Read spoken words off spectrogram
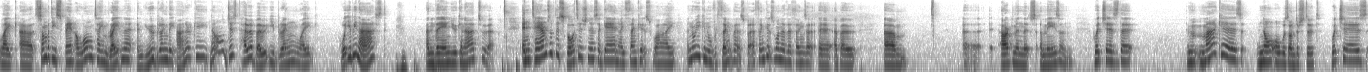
like uh, somebody spent a long time writing it and you bring the anarchy. No, just how about you bring like what you've been asked and then you can add to it. In terms of the Scottishness, again, I think it's why I know you can overthink this, but I think it's one of the things that, uh, about um, uh, Aardman that's amazing, which is that Mac is not always understood, which is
